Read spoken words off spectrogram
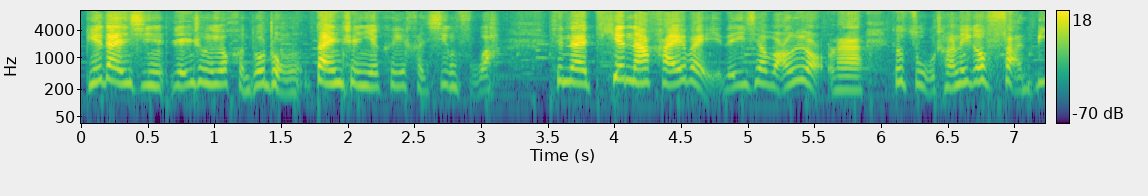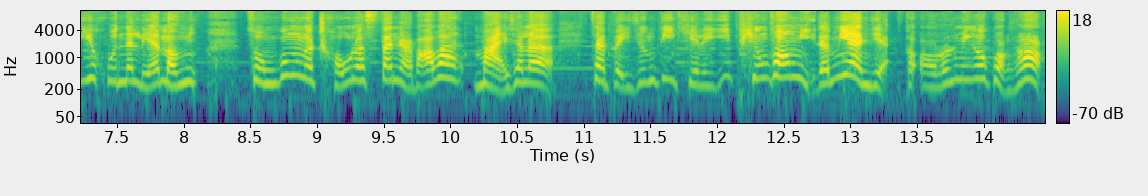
别担心，人生有很多种，单身也可以很幸福啊。”现在天南海北的一些网友呢，就组成了一个反逼婚的联盟，总共呢筹了三点八万，买下了在北京地铁里一平方米的面积，搞了这么一个广告，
